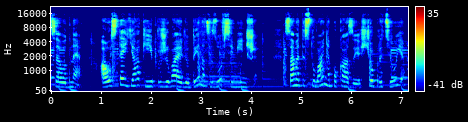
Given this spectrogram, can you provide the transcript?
це одне, а ось те, як її проживає людина, це зовсім інше. Саме тестування показує, що працює,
